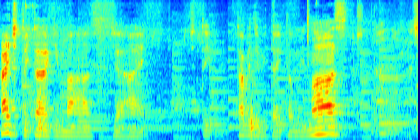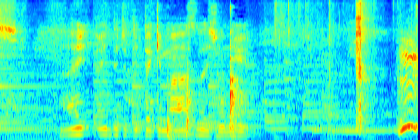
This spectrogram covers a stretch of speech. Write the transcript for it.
はいちょっといただきます。じゃあはい。ちょっと食べてみたいと思います。はいはいでちょっといただきます。どうでしょうね。うん。う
